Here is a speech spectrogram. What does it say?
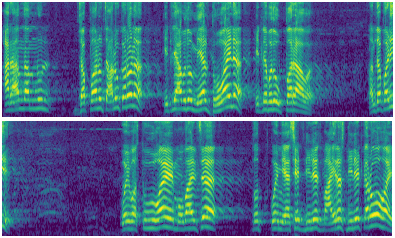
આ રામ નામનું જપવાનું ચાલુ કરો ને, એટલે આ બધો મેલ ધોવાય ને, એટલે બધો ઉપર આવે. સમજ પડી. કોઈ વસ્તુ હોય, મોબાઈલ છે, તો કોઈ મેસેજ ડિલેટ વાયરસ ડિલેટ કરવો હોય,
